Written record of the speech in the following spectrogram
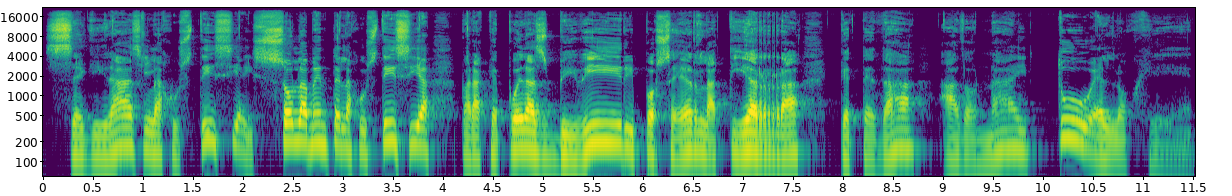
Seguirás la justicia y solamente la justicia para que puedas vivir y poseer la tierra que te da Adonai tu Elohim.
